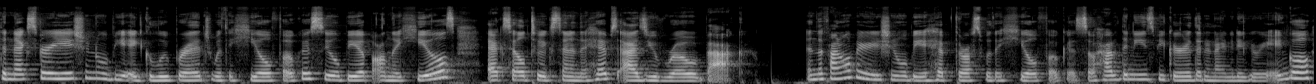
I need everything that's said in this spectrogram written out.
The next variation will be a glute bridge with a heel focus. So you'll be up on the heels, exhale to extend in the hips as you row back. And the final variation will be a hip thrust with a heel focus. So have the knees be greater than a 90 degree angle,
